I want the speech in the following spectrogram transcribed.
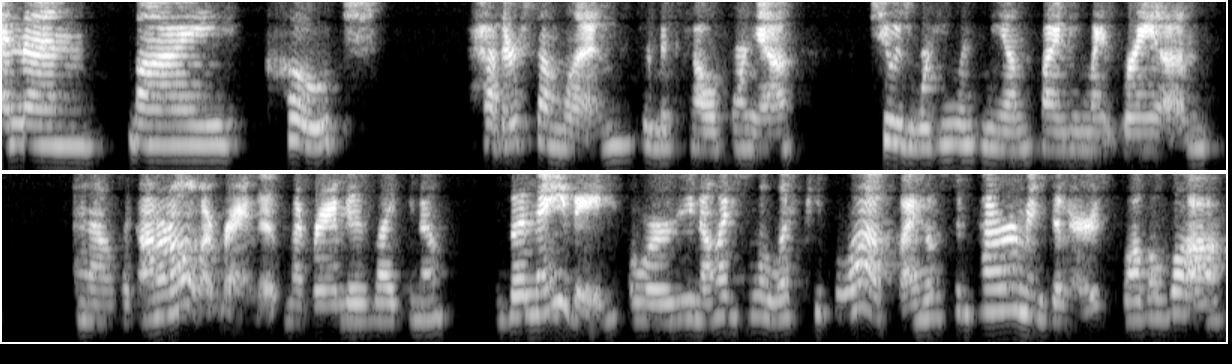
And then my coach, Heather Sumlin through Miss California, she was working with me on finding my brand. And I was like, I don't know what my brand is. My brand is like, you know, the Navy, or, you know, I just want to lift people up. I host empowerment dinners, blah, blah, blah.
